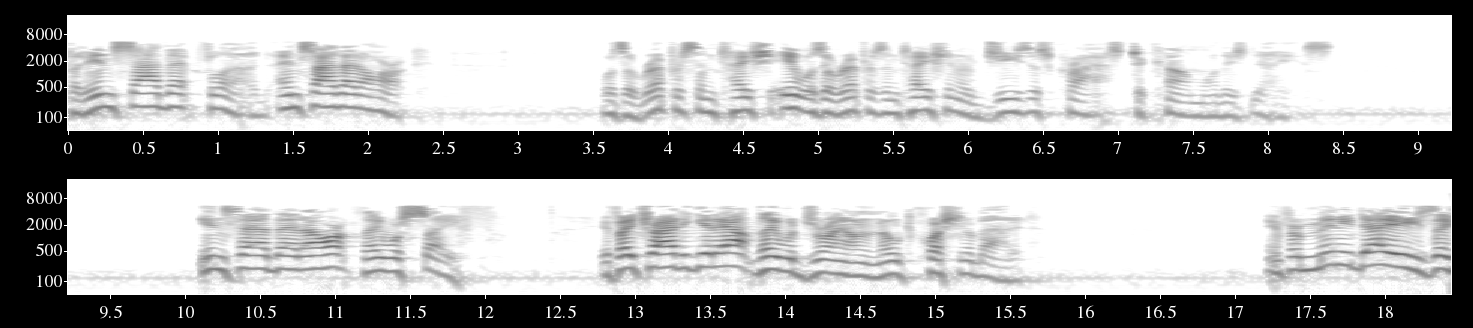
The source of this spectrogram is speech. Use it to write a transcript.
But inside that flood, inside that ark, was a representation. It was a representation of Jesus Christ to come one of these days. Inside that ark, they were safe. If they tried to get out, they would drown, no question about it. And for many days, they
